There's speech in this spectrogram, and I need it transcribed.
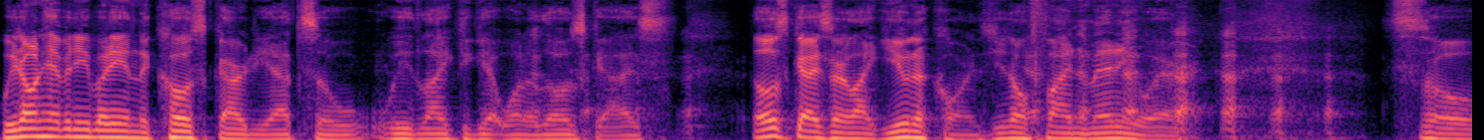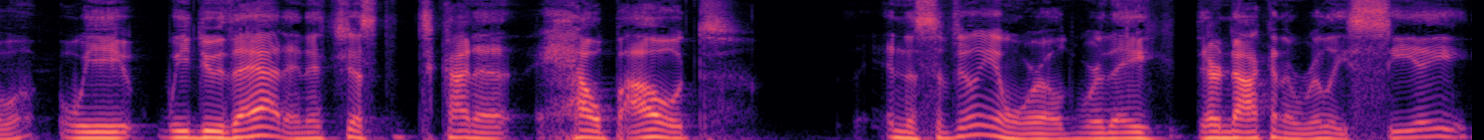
we don't have anybody in the coast guard yet so we'd like to get one of those guys those guys are like unicorns you don't find them anywhere so we we do that and it's just to kind of help out in the civilian world where they they're not going to really see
